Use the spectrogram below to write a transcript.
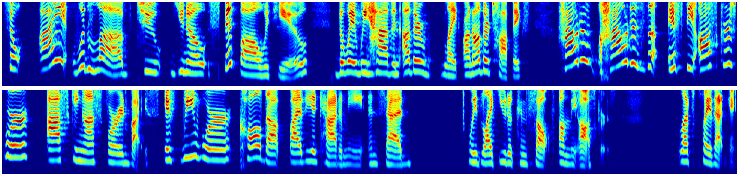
So I would love to, you know, spitball with you the way we have in other like on other topics. How do how does the if the Oscars were asking us for advice, if we were called up by the Academy and said, "We'd like you to consult on the Oscars," let's play that game.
